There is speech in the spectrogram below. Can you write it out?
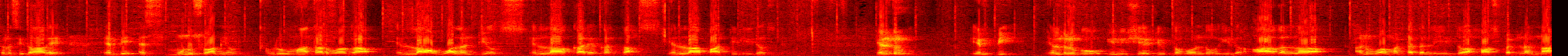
ತಿಳಿಸಿದ್ದಾರೆ. ಎಂ ಪಿ ಎಸ್ ಮುನುಸ್ವಾಮಿ ಅವರು. ಅವರು ಮಾತಾಡುವಾಗ ಎಲ್ಲ ವಾಲಂಟಿಯರ್ಸ್ ಎಲ್ಲ ಕಾರ್ಯಕರ್ತರ್ಸ್ ಎಲ್ಲ ಪಾರ್ಟಿ ಲೀಡರ್ಸ್ ಎಲ್ರಿಗೂ ಎಂ ಪಿ ಎಲ್ರಿಗೂ ಇನಿಷಿಯೇಟಿವ್ ತಗೊಂಡು ಇದು ಆಗಲ್ಲ ಅನ್ನುವ ಮಟ್ಟದಲ್ಲಿ ಇದ್ದ ಹಾಸ್ಪಿಟ್ಲನ್ನು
